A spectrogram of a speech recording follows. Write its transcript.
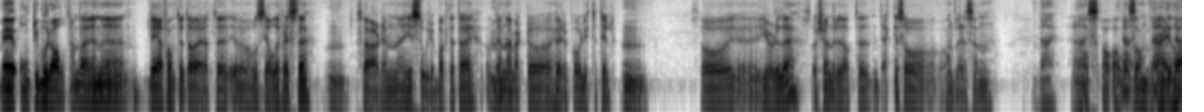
Med ordentlig moral. Ja, det, en, eh, det, jeg fant ut, da, er at eh, hos de aller fleste mm. så er det en historie bak dette her. Og mm. den er verdt å høre på og lytte til. Mm. Så uh, gjør du det, så skjønner du at uh, det er ikke så annerledes enn Nei. enn oss, alle oss andre nei, det det,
